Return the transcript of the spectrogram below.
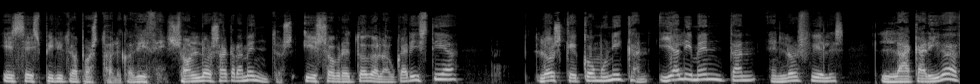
ese espíritu apostólico? Dice, son los sacramentos y sobre todo la Eucaristía los que comunican y alimentan en los fieles la caridad,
